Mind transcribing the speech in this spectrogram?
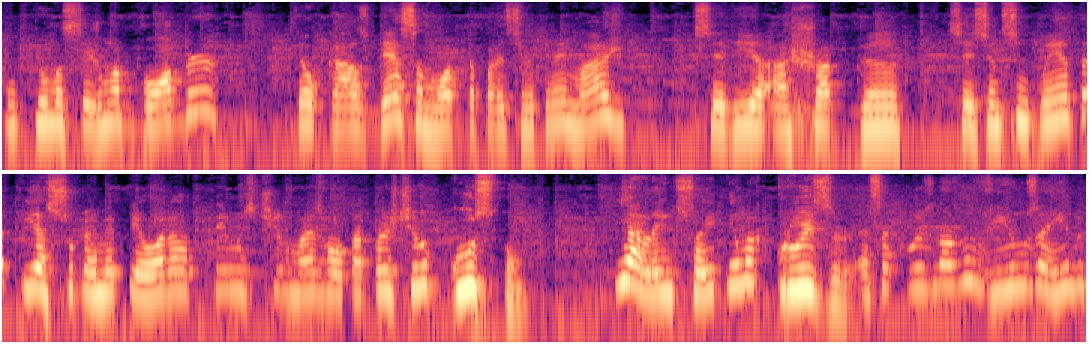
com que uma seja uma bobber, que é o caso dessa moto que está aparecendo aqui na imagem, que seria a Shotgun 650 e a Super Meteor ela tem um estilo mais voltado para o estilo custom. E além disso aí tem uma Cruiser. Essa Cruiser nós não vimos ainda,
